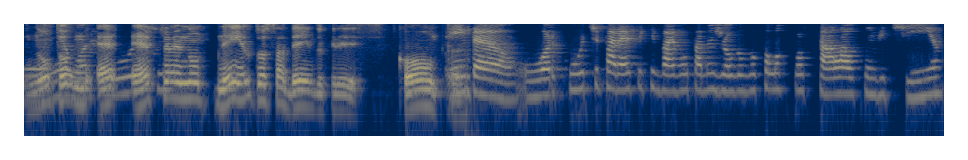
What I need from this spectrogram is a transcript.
Não tô, é, Orkut. É, essa não, nem eu tô sabendo, Cris. Conta. Então, o Orkut parece que vai voltar no jogo. Eu vou postar lá o convitinho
